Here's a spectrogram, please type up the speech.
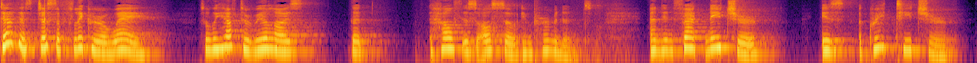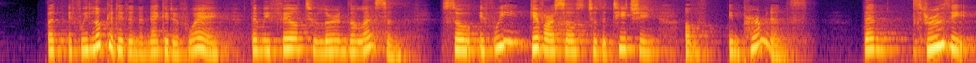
death is just a flicker away. So we have to realize that health is also impermanent. And in fact, nature is a great teacher. But if we look at it in a negative way, then we fail to learn the lesson. So if we give ourselves to the teaching of impermanence, then through the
